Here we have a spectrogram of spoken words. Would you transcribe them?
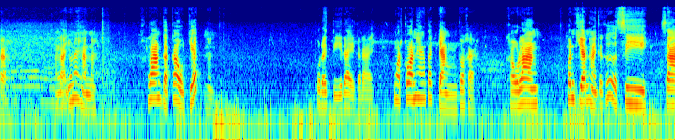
ค่ะอันละอยู่ในหันนะล่างกับเก้าเจ็ดนั่นผู้ใดตีได้ก็ได้งวดก้อนแห้งตะจังตัวค่ะ เขาล่าง เพิ่นเขียนให้ก็คือสี่สา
